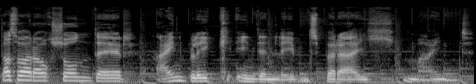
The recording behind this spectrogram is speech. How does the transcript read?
Das war auch schon der Einblick in den Lebensbereich Mind.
